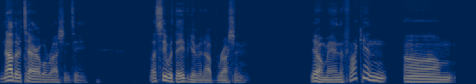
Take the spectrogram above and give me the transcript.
Another terrible rushing team. Let's see what they've given up rushing. Yo, man, the fucking um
